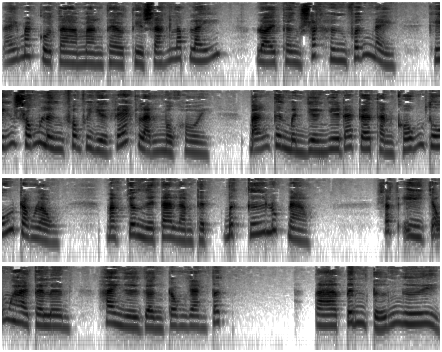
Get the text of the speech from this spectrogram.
Đáy mắt cô ta mang theo tia sáng lấp lấy, loại thần sắc hưng phấn này khiến sống lưng Phong Phi Duyệt rét lạnh một hồi. Bản thân mình dường như đã trở thành khốn thú trong lòng, mặc cho người ta làm thịt bất cứ lúc nào. Sách y chống hai tay lên, hai người gần trong gan tất. Ta tin tưởng ngươi.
